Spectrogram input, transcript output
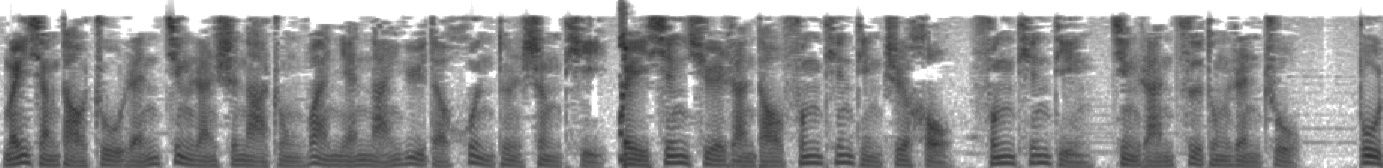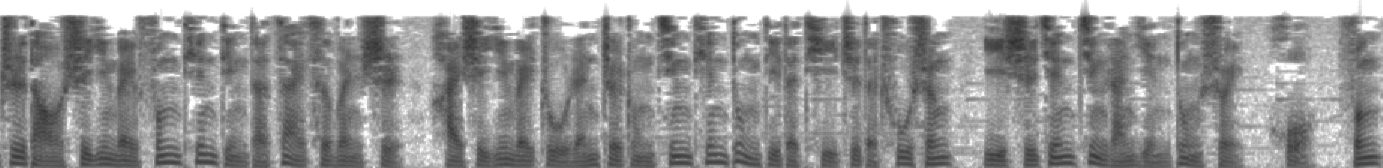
没想到主人竟然是那种万年难遇的混沌圣体，被鲜血染到封天鼎之后，封天鼎竟然自动认主。不知道是因为封天鼎的再次问世，还是因为主人这种惊天动地的体质的出生，一时间竟然引动水、火、风、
